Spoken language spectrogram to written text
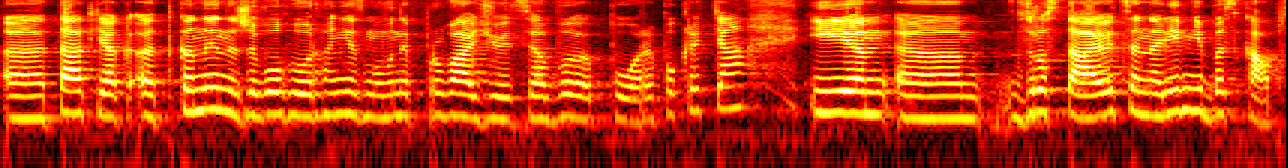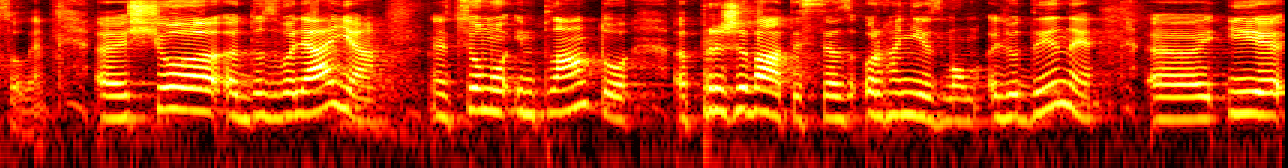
Е, так як е, тканини живого організму вони впроваджуються в пори покриття і е, зростаються на рівні без капсули, що дозволяє цьому імпланту е, приживатися з організмом людини, е, і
